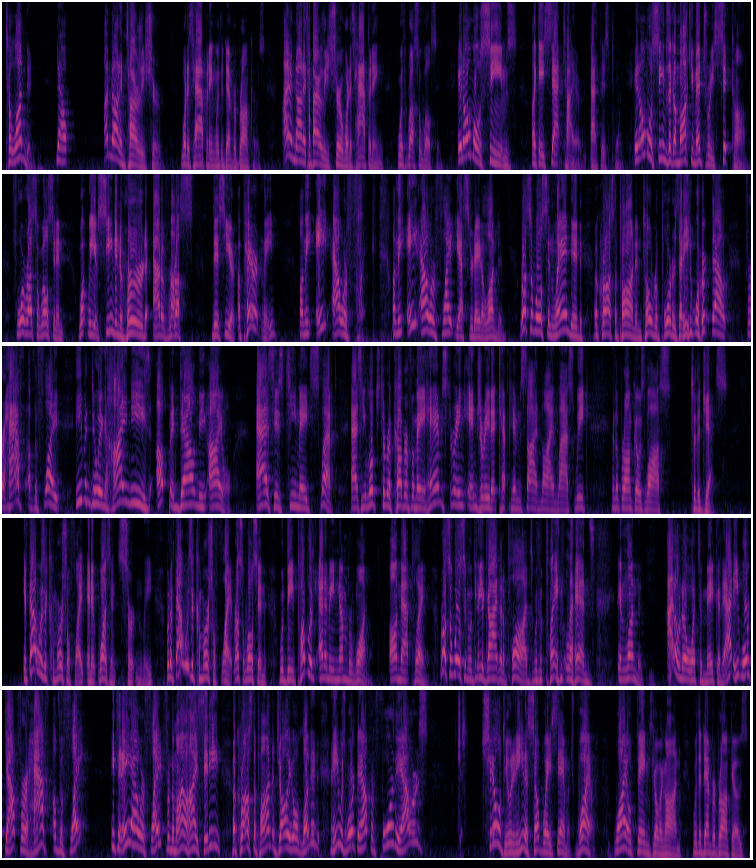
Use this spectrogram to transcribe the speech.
to London. Now, I'm not entirely sure what is happening with the Denver Broncos. I am not entirely sure what is happening with Russell Wilson. It almost seems like a satire at this point. It almost seems like a mockumentary sitcom for Russell Wilson and what we have seen and heard out of Russ this year. Apparently, on the 8-hour flight on the 8-hour flight yesterday to London, Russell Wilson landed across the pond and told reporters that he worked out for half of the flight even doing high knees up and down the aisle as his teammates slept as he looks to recover from a hamstring injury that kept him sidelined last week and the Broncos' loss to the Jets. If that was a commercial flight, and it wasn't, certainly, but if that was a commercial flight, Russell Wilson would be public enemy number one on that plane. Russell Wilson would be the guy that applauds when the plane lands in London. I don't know what to make of that. He worked out for half of the flight. It's an eight hour flight from the Mile High City across the pond to jolly old London, and he was working out for four of the hours. Just chill, dude, and eat a Subway sandwich. Wild, wild things going on with the Denver Broncos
